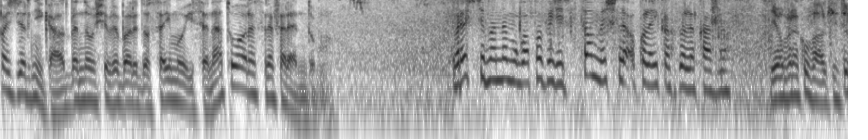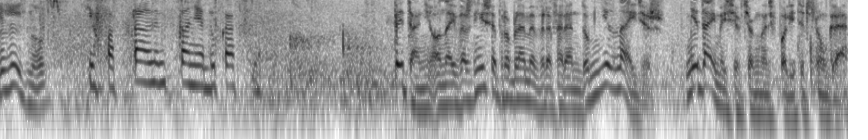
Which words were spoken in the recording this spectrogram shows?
października odbędą się wybory do Sejmu i Senatu oraz referendum. Wreszcie będę mogła powiedzieć, co myślę o kolejkach do lekarza Nie o braku walki z drożyzną. i o fatalnym stanie edukacji. Pytań o najważniejsze problemy w referendum nie znajdziesz. Nie dajmy się wciągnąć w polityczną grę.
